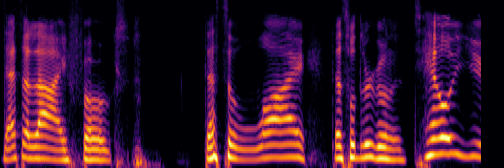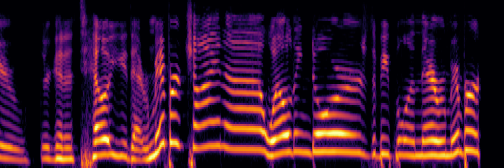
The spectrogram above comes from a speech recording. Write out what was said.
That's a lie, folks. That's a lie. That's what they're going to tell you. They're going to tell you that. Remember China welding doors, the people in there. Remember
